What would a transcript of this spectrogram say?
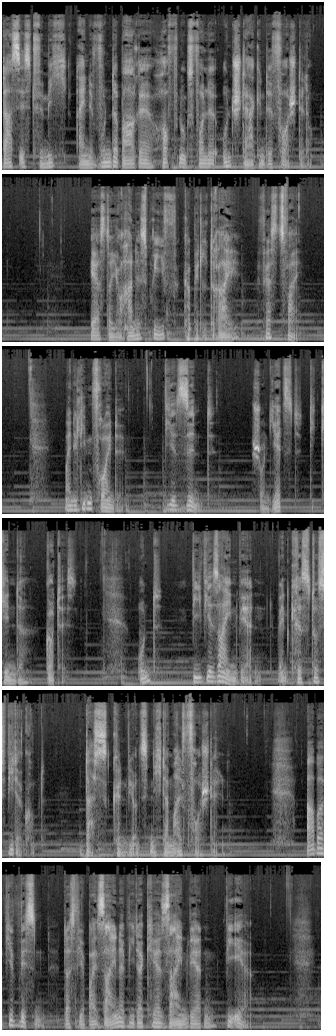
Das ist für mich eine wunderbare, hoffnungsvolle und stärkende Vorstellung. 1. Johannesbrief, Kapitel 3, Vers 2. Meine lieben Freunde, wir sind schon jetzt die Kinder Gottes. Und wie wir sein werden, wenn Christus wiederkommt, das können wir uns nicht einmal vorstellen. Aber wir wissen, dass wir bei seiner Wiederkehr sein werden wie er.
